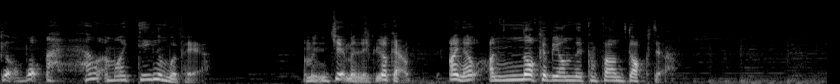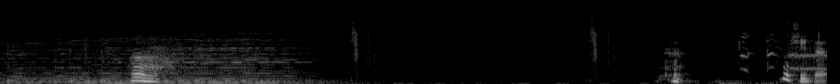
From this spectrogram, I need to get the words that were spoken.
god, what the hell am I dealing with here? I mean, legitimately, look out. I know, I'm not going to be on the confirmed doctor. Ah. What's she dead?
